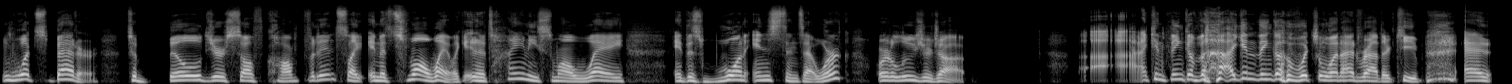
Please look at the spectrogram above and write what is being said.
what's better to build your self confidence like in a small way, like in a tiny small way in this one instance at work or to lose your job. I can think of I can think of which one I'd rather keep. And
